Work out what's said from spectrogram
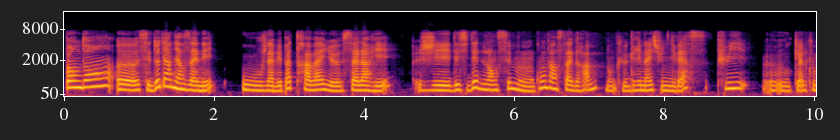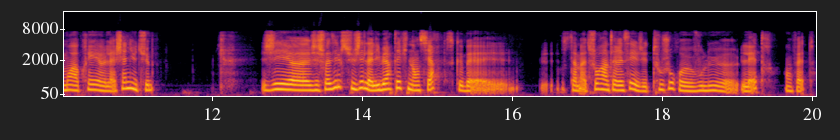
Pendant euh, ces deux dernières années où je n'avais pas de travail euh, salarié, j'ai décidé de lancer mon compte Instagram, donc euh, Green Ice Universe, puis quelques mois après la chaîne YouTube. J'ai choisi le sujet de la liberté financière parce que ben, ça m'a toujours intéressé et j'ai toujours voulu l'être, en fait,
